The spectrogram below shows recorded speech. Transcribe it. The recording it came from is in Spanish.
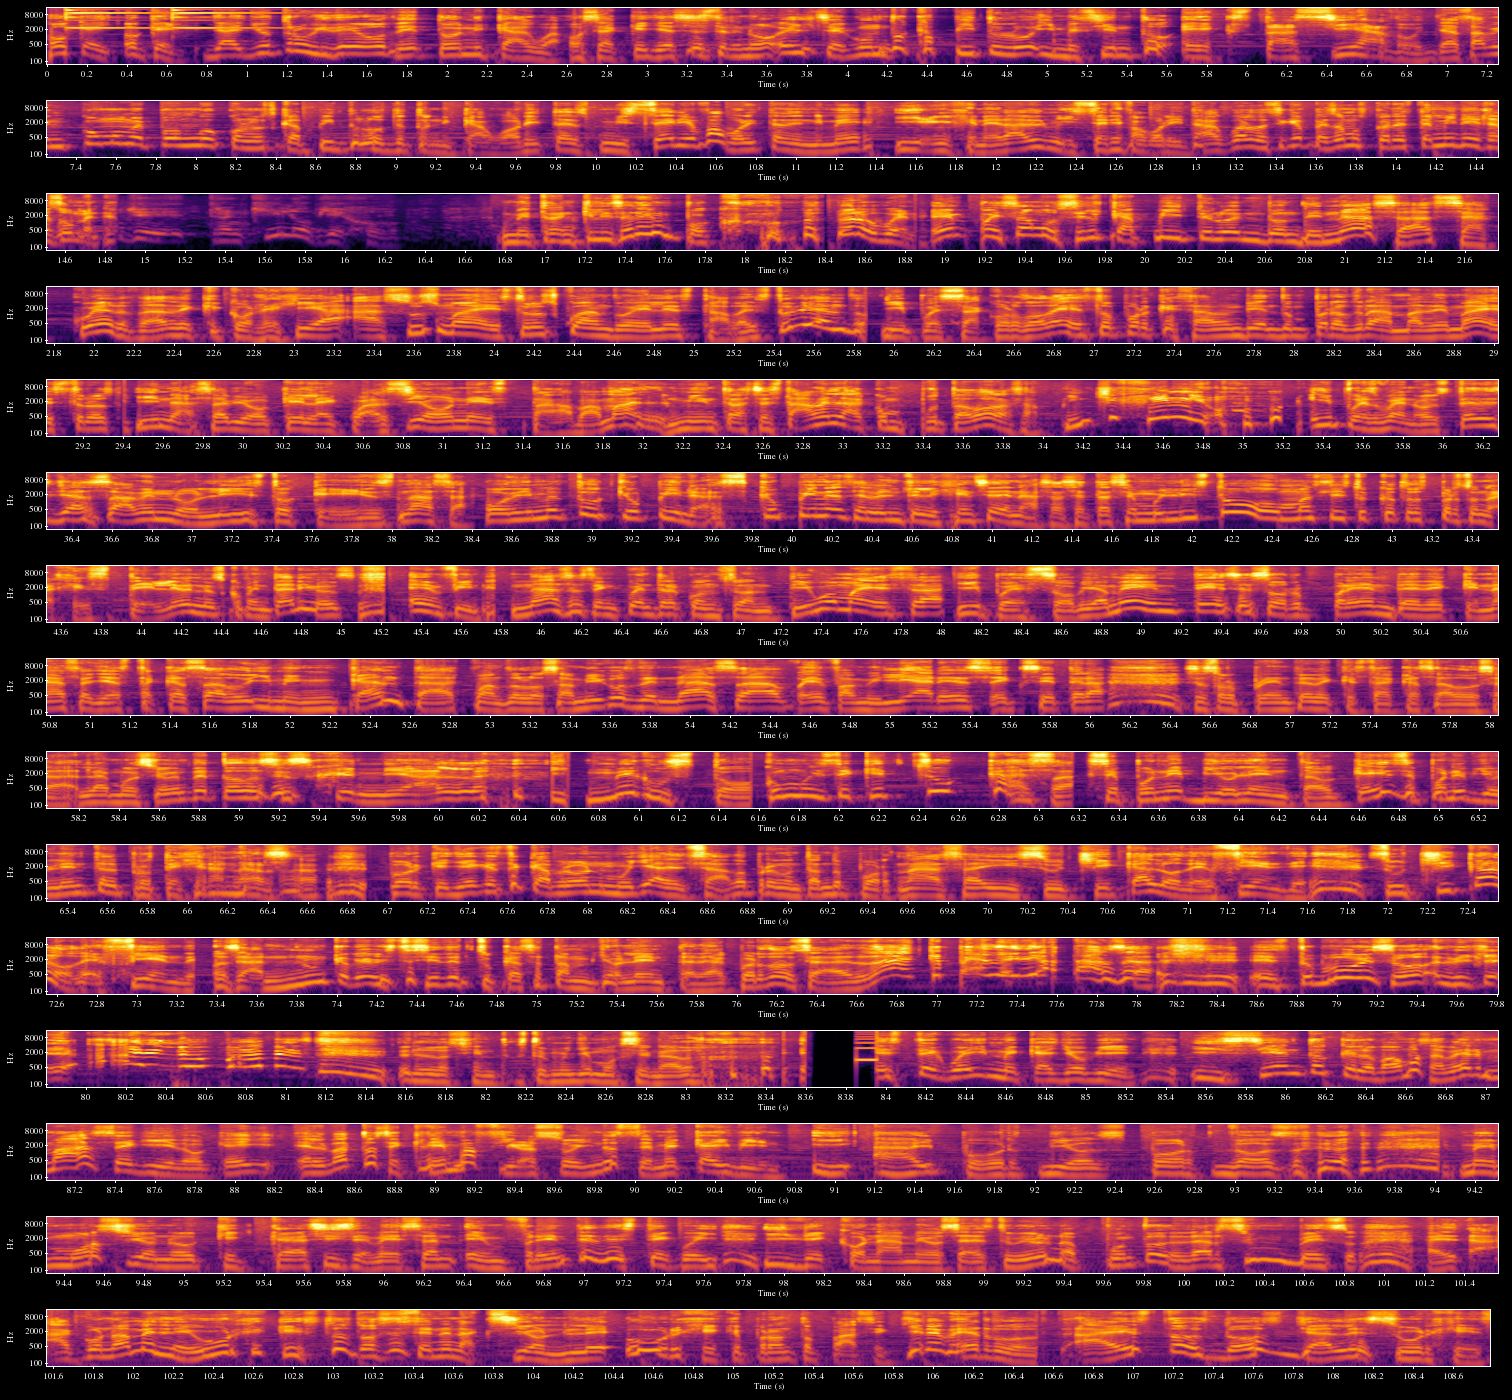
Ok, ok, ya hay otro video de Tony Kawa, o sea que ya se estrenó el segundo capítulo y me siento extasiado. Ya saben cómo me pongo con los capítulos de Tony Kawa. Ahorita es mi serie favorita de anime y en general mi serie favorita, ¿de acuerdo? Así que empezamos con este mini resumen. Oye, tranquilo, viejo me tranquilizaré un poco. Pero bueno, empezamos el capítulo en donde NASA se acuerda de que corregía a sus maestros cuando él estaba estudiando. Y pues se acordó de esto porque estaban viendo un programa de maestros y NASA vio que la ecuación estaba mal mientras estaba en la computadora. O sea, pinche genio. y pues bueno, ustedes ya saben lo listo que es NASA. O dime tú qué opinas. ¿Qué opinas de la inteligencia de NASA? ¿Se te hace muy listo o más listo que otros personajes? Te leo en los comentarios. En fin, NASA se encuentra con su antigua maestra y pues obviamente se sorprende de que NASA ya está casado y me encanta cuando los amigos de NASA, eh, familiares, etcétera, se sorprende de que está casado. O sea, la emoción de todos es genial. y me gustó cómo es de que su casa se pone violenta, ¿ok? Se pone violenta al proteger a NASA. Porque llega este cabrón muy alzado preguntando por NASA y su chica lo defiende. Su chica lo defiende. O sea, nunca había visto así de su casa tan violenta, ¿de acuerdo? O sea, ¡ah, qué pedo, idiota! O sea, estuvo eso. Dije, ¡ay, no mames! Lo siento, estoy muy emocionado. Este güey me cayó bien y siento que lo vamos a ver más seguido, ¿ok? El vato se cree mafioso y no se me cae bien. Y ay, por Dios, por dos. me emocionó que casi se besan enfrente de este güey y de Koname. O sea, estuvieron a punto de darse un beso. A, a le urge que estos dos estén en acción. Le urge que pronto pase. Quiere verlos. A estos dos ya les urge.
